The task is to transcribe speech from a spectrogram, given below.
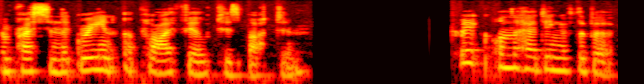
and pressing the green Apply Filters button. Click on the heading of the book.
